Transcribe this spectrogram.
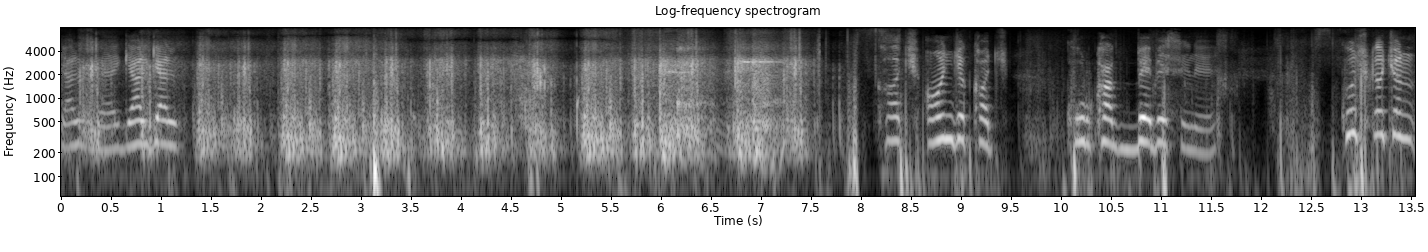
Gel buraya gel gel. Kaç anca kaç. Korkak bebesini. Koskoca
